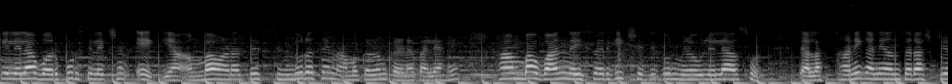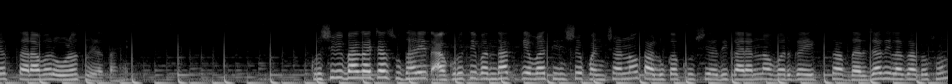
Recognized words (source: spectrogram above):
केलेल्या वरपूड सिलेक्शन एक या आंबा वाणाचे सिंदूर असे नामकरण करण्यात आले आहे. हा आंबा वाण नैसर्गिक शेतीतून मिळवलेला असून त्याला स्थानिक आणि आंतरराष्ट्रीय स्तरावर ओळख मिळत आहे. कृषी विभागाच्या सुधारित आकृतीबंधात केवळ तीनशे पंच्याण्णव तालुका कृषी अधिकाऱ्यांना वर्ग एकचा दर्जा दिला जात असून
